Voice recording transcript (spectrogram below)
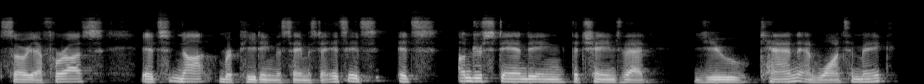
So yeah, for us, it's not repeating the same mistake. It's, it's, it's understanding the change that you can and want to make,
